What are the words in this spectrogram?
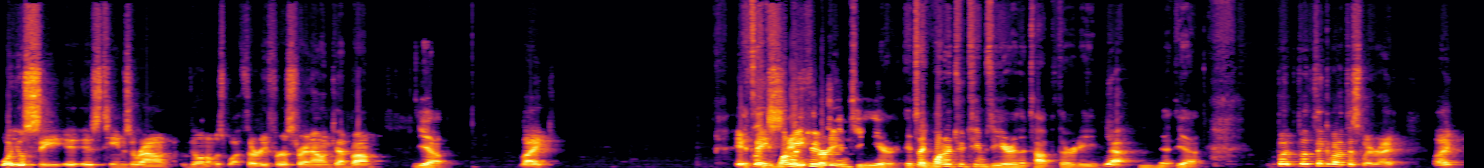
what you'll see is teams around Villanova's what thirty first right now in KenPom. Yeah, like if it's they like one or two 30, teams a year. It's like one or two teams a year in the top thirty. Yeah, yeah. But but think about it this way, right? Like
